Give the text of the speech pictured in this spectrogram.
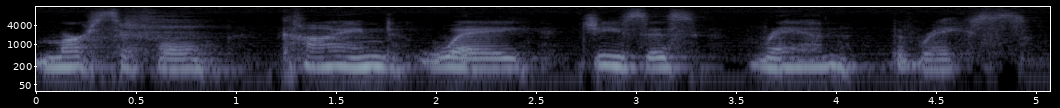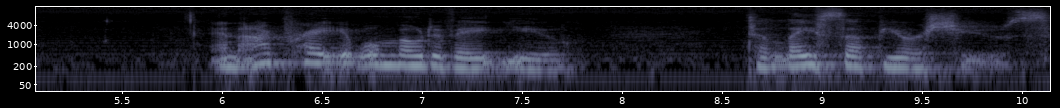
merciful, kind way Jesus ran the race. And I pray it will motivate you to lace up your shoes,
